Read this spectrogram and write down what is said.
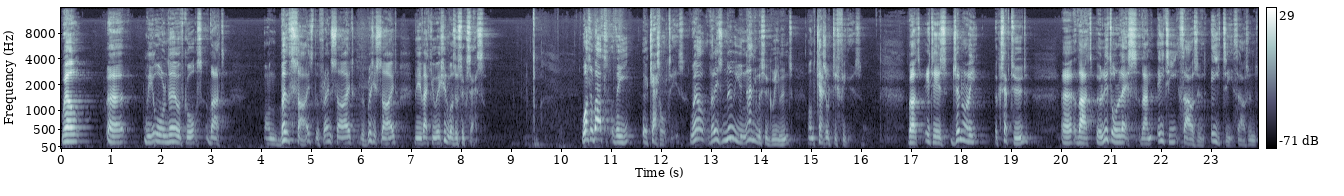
Well, uh, we all know, of course, that on both sides, the French side, the British side, the evacuation was a success. What about the uh, casualties? Well, there is no unanimous agreement on casualty figures, but it is generally accepted uh, that a little less than 80,000 80,000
